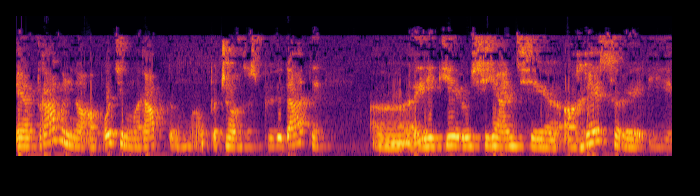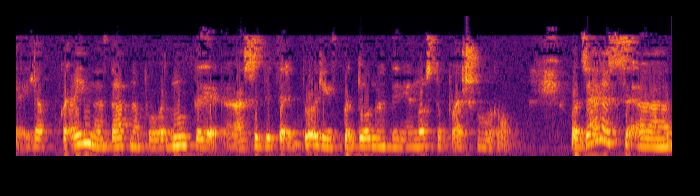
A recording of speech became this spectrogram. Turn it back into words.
е, правильно, а потім раптом почав розповідати. е, Які росіянці агресори, і як Україна здатна повернути е, собі території в кордонах 91-го року. От зараз е,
